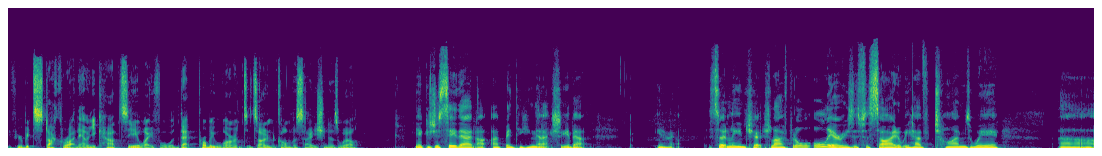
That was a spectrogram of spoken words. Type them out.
if you're a bit stuck right now and you can't see a way forward, that probably warrants its own conversation as well. Yeah, because you see that I've been thinking that actually about you know certainly in church life, but all all areas of society, we have times where uh,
